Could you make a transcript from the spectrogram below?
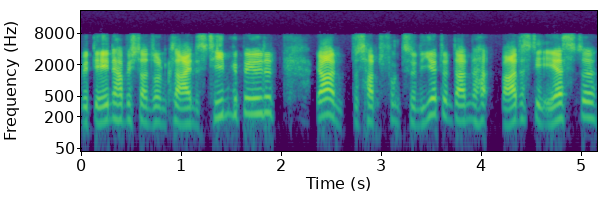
Mit denen habe ich dann so ein kleines Team gebildet. Ja, das hat funktioniert und dann war das die erste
